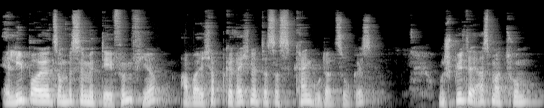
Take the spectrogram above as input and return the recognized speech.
Er liebäugelt so ein bisschen mit D5 hier, aber ich habe gerechnet, dass das kein guter Zug ist. Und spielte erstmal Turm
